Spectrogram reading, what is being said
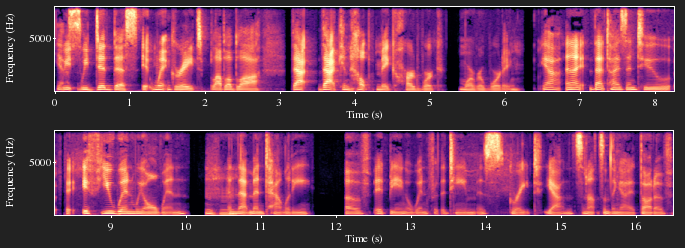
Yes. we we did this, it went great, blah blah blah." That that can help make hard work more rewarding. yeah, and I, that ties into if you win, we all win. Mhm. and that mentality of it being a win for the team is great. Yeah, it's not something I had thought of.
